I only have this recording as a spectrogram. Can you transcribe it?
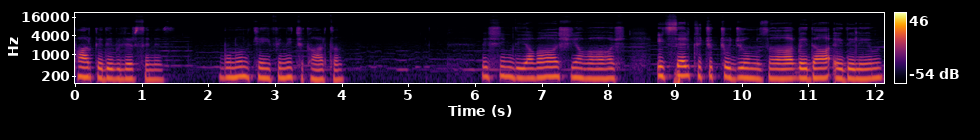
fark edebilirsiniz bunun keyfini çıkartın. Ve şimdi yavaş yavaş içsel küçük çocuğumuza veda edelim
